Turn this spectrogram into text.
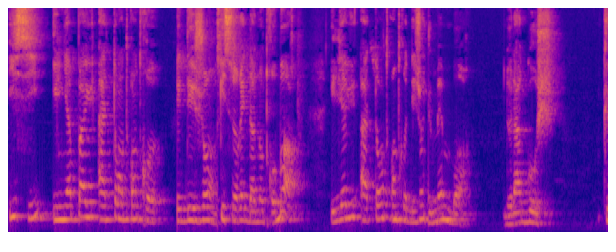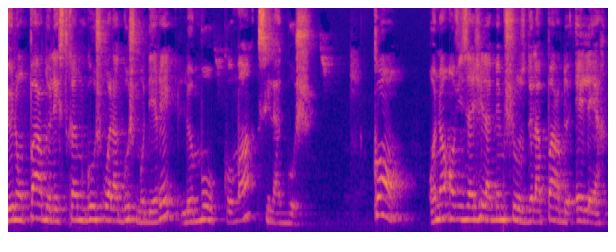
ici, il n'y a pas eu attente entre des gens qui seraient d'un autre bord. Il y a eu attente entre des gens du même bord, de la gauche. Que l'on part de l'extrême gauche ou à la gauche modérée, le mot commun, c'est la gauche. Quand on a envisagé la même chose de la part de LR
